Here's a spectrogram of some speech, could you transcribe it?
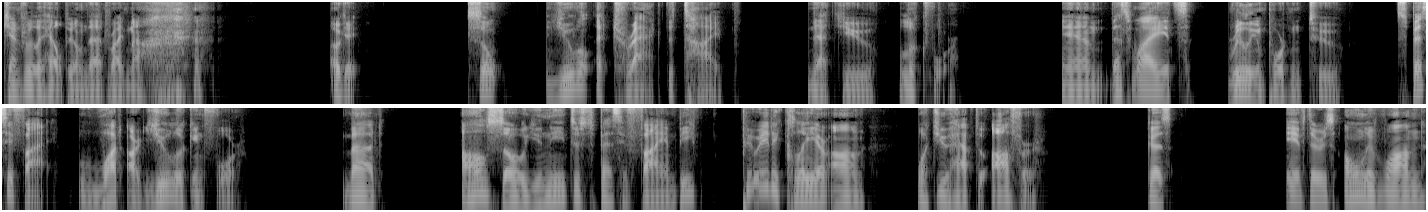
can't really help you on that right now. okay. So you will attract the type that you look for. And that's why it's really important to specify what are you looking for. But also you need to specify and be pretty clear on what you have to offer. Because if there's only one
